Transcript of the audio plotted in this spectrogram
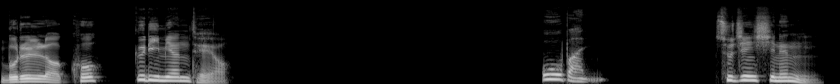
물을 넣고 끓이면 돼요. 5번 수진 씨는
